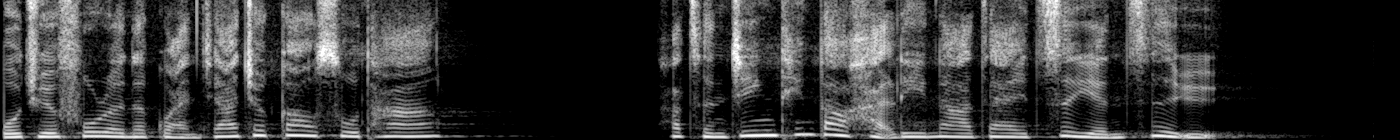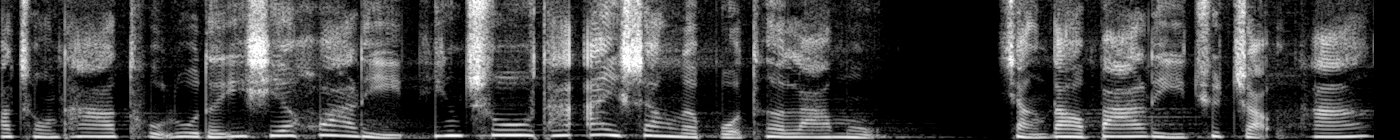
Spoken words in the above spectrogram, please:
伯爵夫人的管家就告诉他，他曾经听到海丽娜在自言自语，他从她吐露的一些话里听出她爱上了伯特拉姆，想到巴黎去找他。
